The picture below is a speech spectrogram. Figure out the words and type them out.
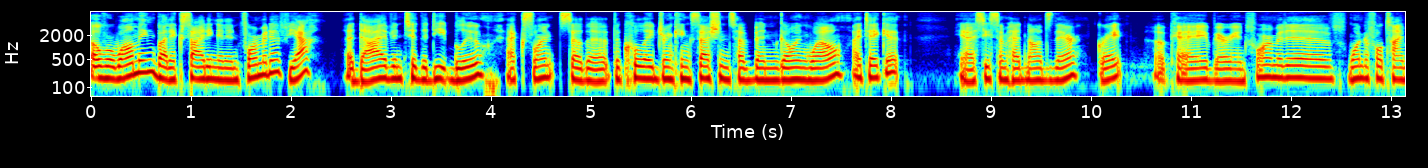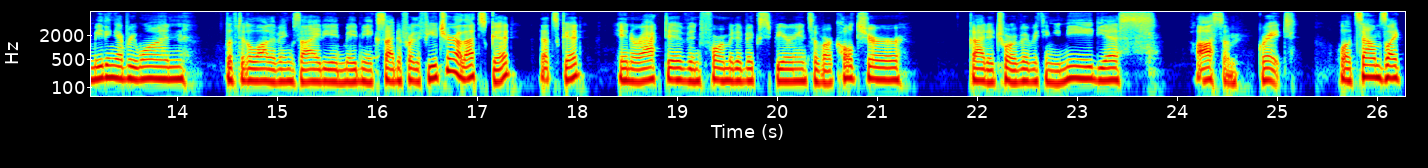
Overwhelming, but exciting and informative. Yeah. A dive into the deep blue. Excellent. So the, the Kool Aid drinking sessions have been going well, I take it. Yeah, I see some head nods there. Great. Okay, very informative. Wonderful time meeting everyone. Lifted a lot of anxiety and made me excited for the future. Oh, that's good. That's good. Interactive, informative experience of our culture. Guided tour of everything you need. Yes. Awesome. Great. Well, it sounds like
